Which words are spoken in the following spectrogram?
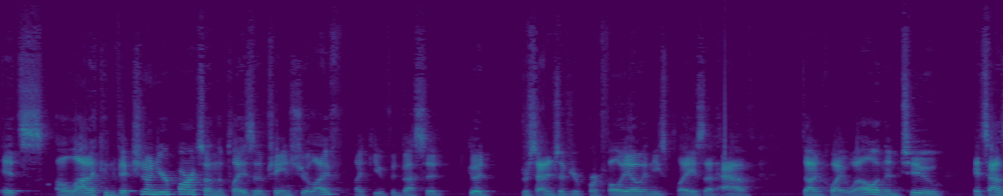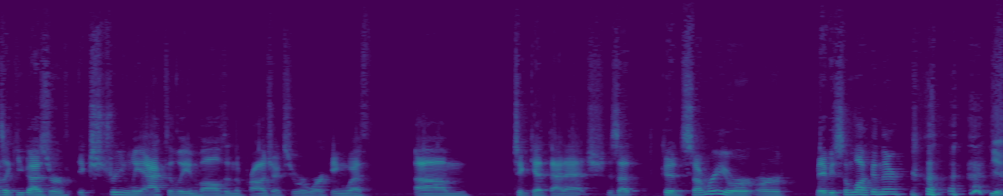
it's a lot of conviction on your parts on the plays that have changed your life. Like you've invested good percentage of your portfolio in these plays that have done quite well, and then two, it sounds like you guys are extremely actively involved in the projects you were working with um, to get that edge. Is that good summary, or or maybe some luck in there? Yeah,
